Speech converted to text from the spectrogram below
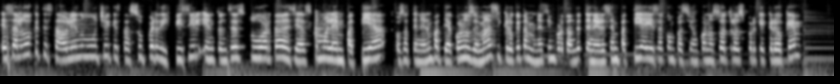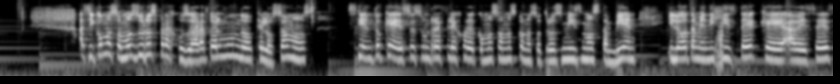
es algo que te está doliendo mucho y que está súper difícil y entonces tú ahorita decías como la empatía, o sea, tener empatía con los demás y creo que también es importante tener esa empatía y esa compasión con nosotros porque creo que así como somos duros para juzgar a todo el mundo, que lo somos, siento que eso es un reflejo de cómo somos con nosotros mismos también. Y luego también dijiste que a veces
